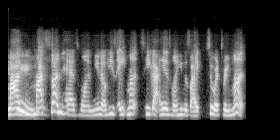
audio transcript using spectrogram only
my my son has one. You know, he's eight months. He got his one. he was like two or three months.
